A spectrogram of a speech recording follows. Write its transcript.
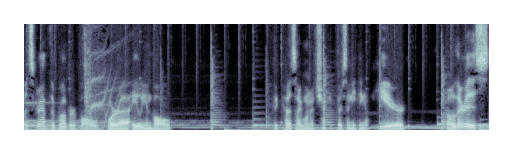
let's grab the rubber ball, or uh, alien ball. Because I want to check if there's anything up here. Oh, there is.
